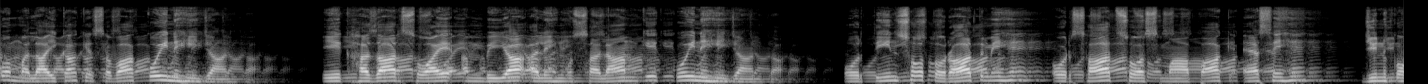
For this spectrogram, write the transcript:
को मलाइका के सवा कोई नहीं जानता। एक हज़ार सवाए अम्बिया अलैहिस्सलाम के कोई नहीं जानता। और तीन सौ तो रात में है और सात सौ असमा पाक ऐसे हैं जिनको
